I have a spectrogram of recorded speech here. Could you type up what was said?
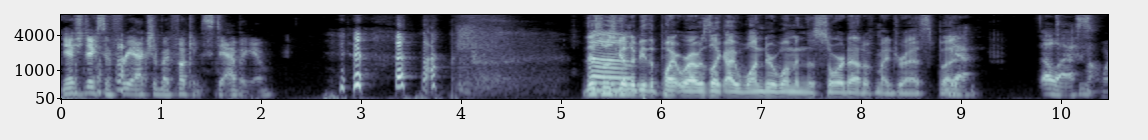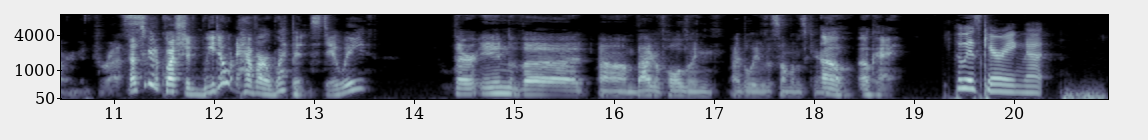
Yeah, she takes a free action by fucking stabbing him. This was going to Um, be the point where I was like, I Wonder Woman the sword out of my dress, but yeah. Alas. He's not wearing a dress. That's a good question. We don't have our weapons, do we? They're in the um, bag of holding, I believe, that someone is carrying. Oh, okay. who is carrying that?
